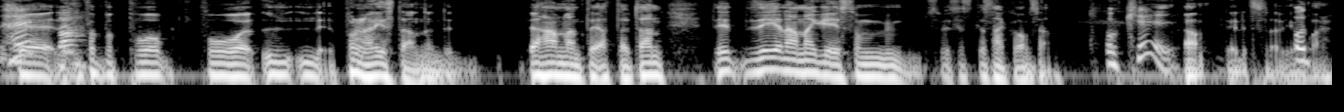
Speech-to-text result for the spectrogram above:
Eh, på, på, på, på, på den här listan. Det, det hamnar inte etta, utan det, det är en annan grej som, som vi ska, ska snacka om sen. Okej. Ja, det är lite sådär vi Och, jobbar.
